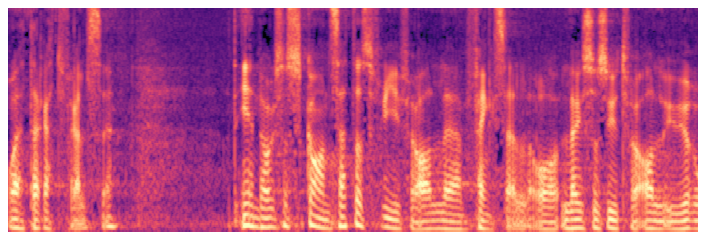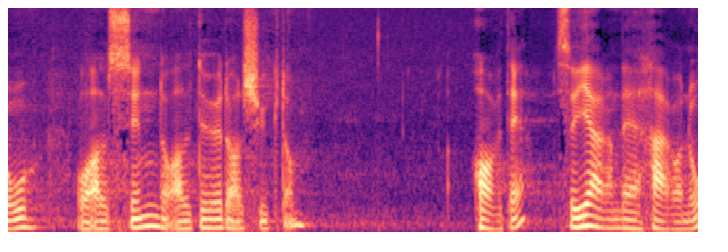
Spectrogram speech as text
og etter rett frelse. At En dag så skal han sette oss fri fra alle fengsel og løse oss ut fra all uro og all synd og all død og all sykdom. Av og til så gjør han det her og nå.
